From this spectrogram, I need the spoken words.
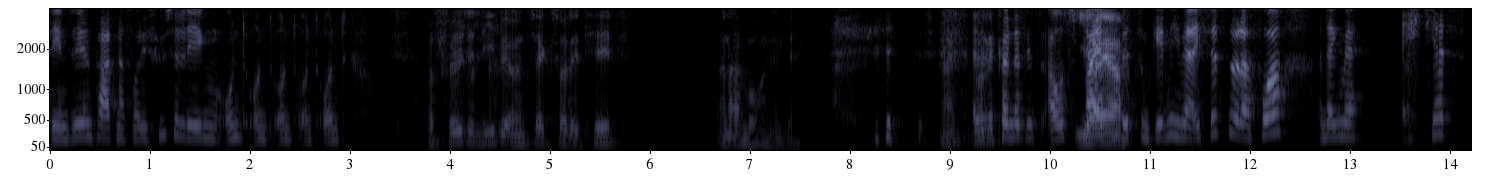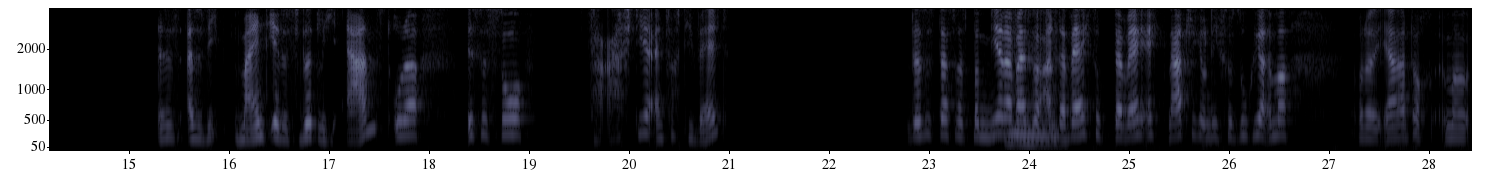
den Seelenpartner vor die Füße legen und, und, und, und, und. Erfüllte Liebe und Sexualität an einem Wochenende. Nein? Also wir können das jetzt ausweiten Ja, ja. bis zum geht nicht mehr. Ich sitze nur davor und denke mir, echt jetzt? Es ist, also die, meint ihr das wirklich ernst oder ist es so, verarscht ihr einfach die Welt? Das ist das, was bei mir dabei so Hm. an, da wäre ich so, da wäre ich echt knatschig und ich versuche ja immer, oder ja, doch immer,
